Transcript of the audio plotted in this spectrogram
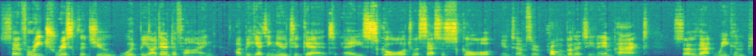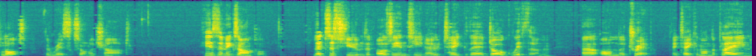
So for each risk that you would be identifying, I'd be getting you to get a score, to assess a score in terms of probability and impact so that we can plot the risks on a chart. Here's an example. Let's assume that Ozzy and Tino take their dog with them uh, on the trip. They take him on the plane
